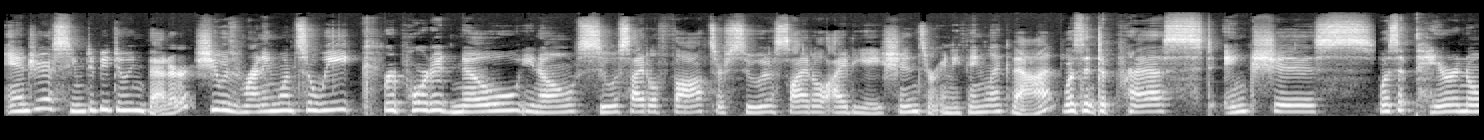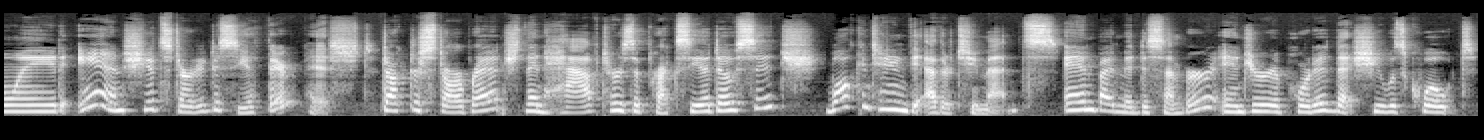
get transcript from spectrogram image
Andrea seemed to be doing better. She was running once a week, reported no, you know, suicidal thoughts or suicidal ideations or anything like that. Wasn't depressed, anxious, wasn't paranoid, and she had started to see a therapist. Dr. Starbranch then halved her Zyprexa dosage while continuing the other two meds. And by mid December, Andrea reported that she was, quote,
